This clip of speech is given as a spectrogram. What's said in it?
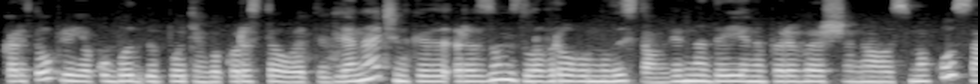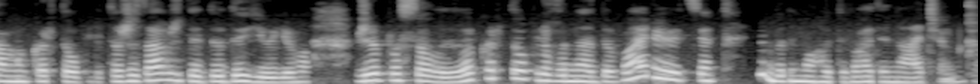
картоплю, яку буду потім використовувати для начинки разом з лавровим листом. Він надає неперевершеного смаку саме картоплі, тож завжди додаю його. Вже посолила картоплю, вона доварюється і будемо готувати начинку.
